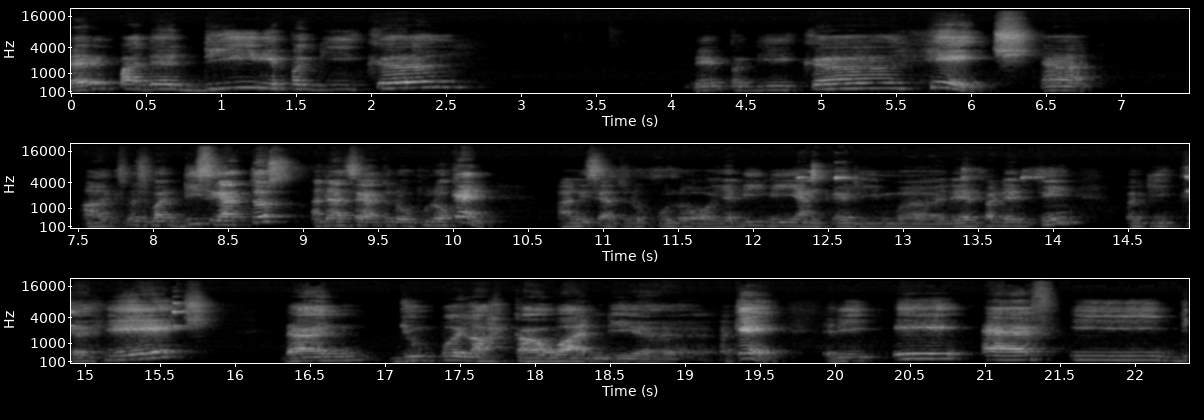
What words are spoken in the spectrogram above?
Daripada D dia pergi ke dia pergi ke H. Ha. Ha, sebab D 100 ada 120 kan? Ha, ni 120. Jadi ni yang kelima. Daripada ni pergi ke H dan jumpalah kawan dia. Okey. Jadi A F E D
